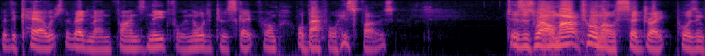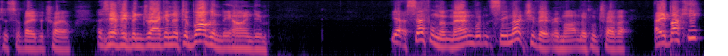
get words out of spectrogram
with the care which the red man finds needful in order to escape from or baffle his foes. "'Tis as well marked almost," said Drake, pausing to survey the trail, "as if he'd been dragging a toboggan behind him." "Yet a settlement man wouldn't see much of it," remarked little Trevor. "Eh, Bucky?"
